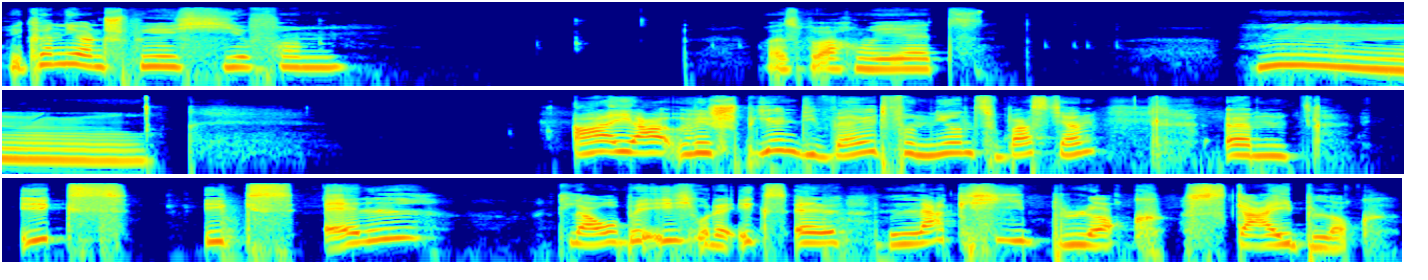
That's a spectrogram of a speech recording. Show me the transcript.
Wir können ja ein Spiel hiervon. Was machen wir jetzt? Hm. Ah ja, wir spielen die Welt von mir und Sebastian. Ähm, XXL, glaube ich, oder XL Lucky Block, Skyblock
